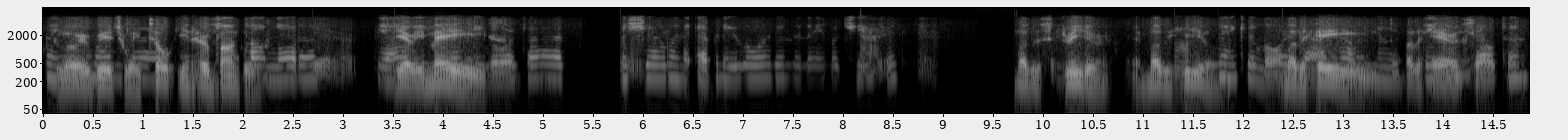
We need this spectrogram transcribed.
clan, Glory Ridgeway, Toki and her bungalow, Lonetta, Jerry Jerry, Mays, Lord God. Michelle and Ebony, Lord, in the name of Jesus. Mother Streeter and Mother Hill, Thank you, Lord Mother God. Hayes, Mother Deacon Harrison, Shelton,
